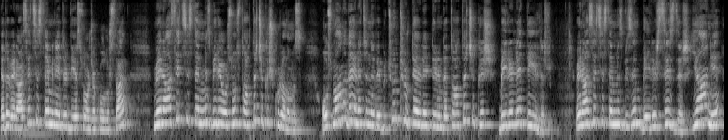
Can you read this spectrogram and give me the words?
Ya da veraset sistemi nedir diye soracak olursak. Veraset sistemimiz biliyorsunuz tahta çıkış kuralımız. Osmanlı Devleti'nde ve bütün Türk devletlerinde tahta çıkış belirli değildir. Veraset sistemimiz bizim belirsizdir. Yani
